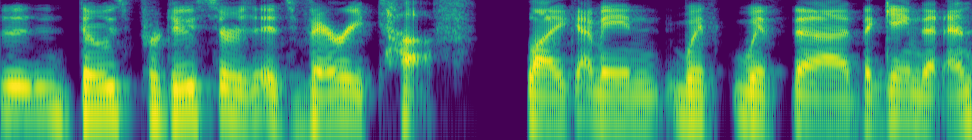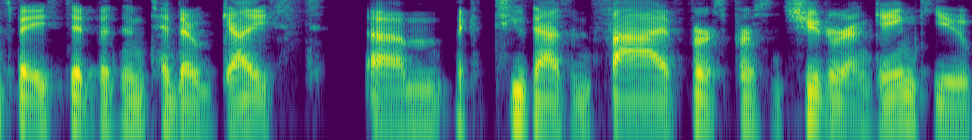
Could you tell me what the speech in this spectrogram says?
th- those producers. It's very tough. Like I mean, with with uh, the game that N-Space did with Nintendo Geist, um, like a 2005 first person shooter on GameCube.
